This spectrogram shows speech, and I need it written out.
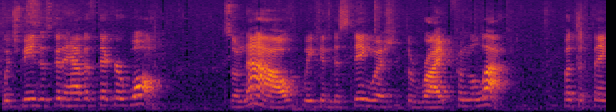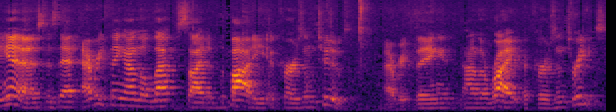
which means it's going to have a thicker wall. So now we can distinguish the right from the left. But the thing is, is that everything on the left side of the body occurs in twos. Everything on the right occurs in threes.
